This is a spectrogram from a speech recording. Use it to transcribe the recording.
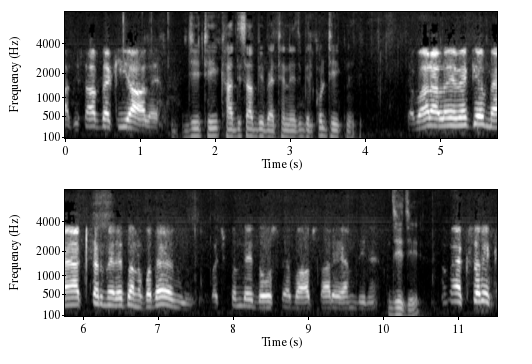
ہادی صاحب کا کی حال ہے؟ جی ٹھیک ہادی صاحب بھی بیٹھے نے جی بالکل ٹھیک نے جی۔ بہرحال ہے کہ میں اکثر میرے تمہیں پتا ہے بچپن دے دوست ہے باپ سارے احمدی نے۔ جی جی۔ میں اکثر ایک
